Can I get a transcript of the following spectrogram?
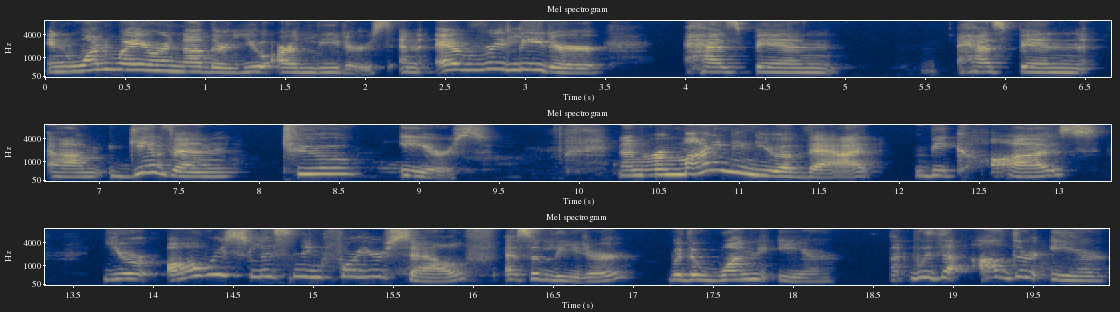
In one way or another, you are leaders, and every leader has been has been um, given two ears. And I'm reminding you of that because you're always listening for yourself as a leader with a one ear, but with the other ear,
